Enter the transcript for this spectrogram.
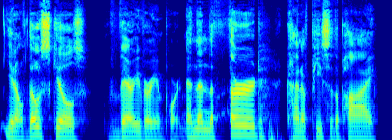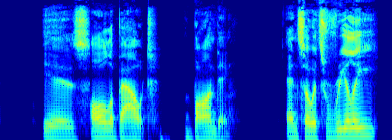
you know, those skills very very important. And then the third kind of piece of the pie is all about bonding. And so it's really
